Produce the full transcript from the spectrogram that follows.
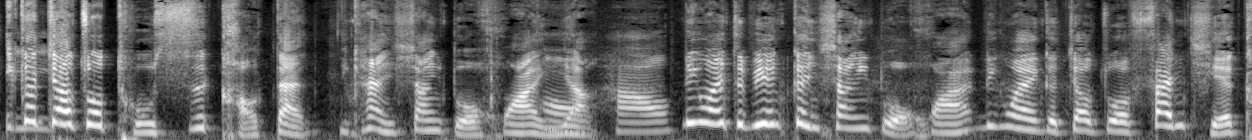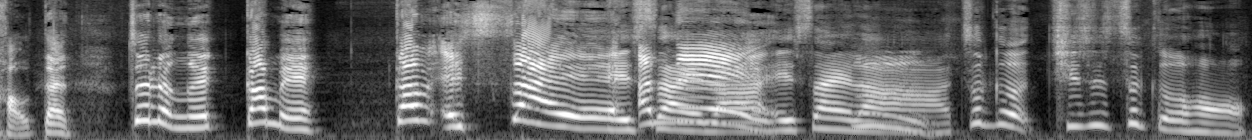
一个叫做吐司烤蛋，你看像一朵花一样。哦、好，另外这边更像一朵花。另外一个叫做番茄烤蛋，这两个刚没。刚会晒诶，会晒啦，会晒啦。这个其实这个吼，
